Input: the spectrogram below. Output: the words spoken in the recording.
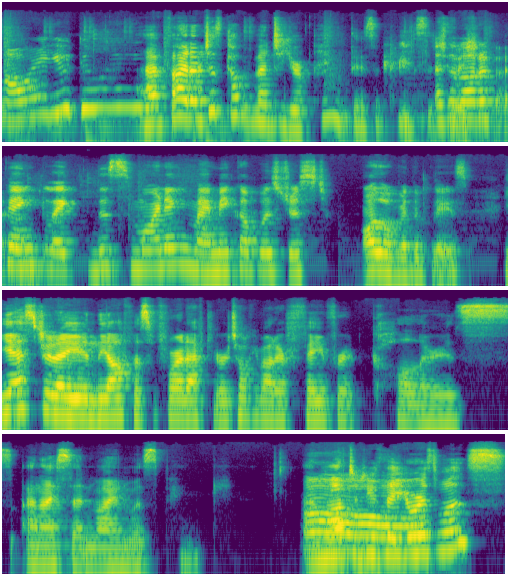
How are you doing? I'm fine. I'm just complimenting your pink. There's a pink situation. There's a lot of pink. Like this morning, my makeup was just all over the place yesterday in the office before I left, we were talking about our favorite colors, and I said mine was pink. And oh. what did you say yours was?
